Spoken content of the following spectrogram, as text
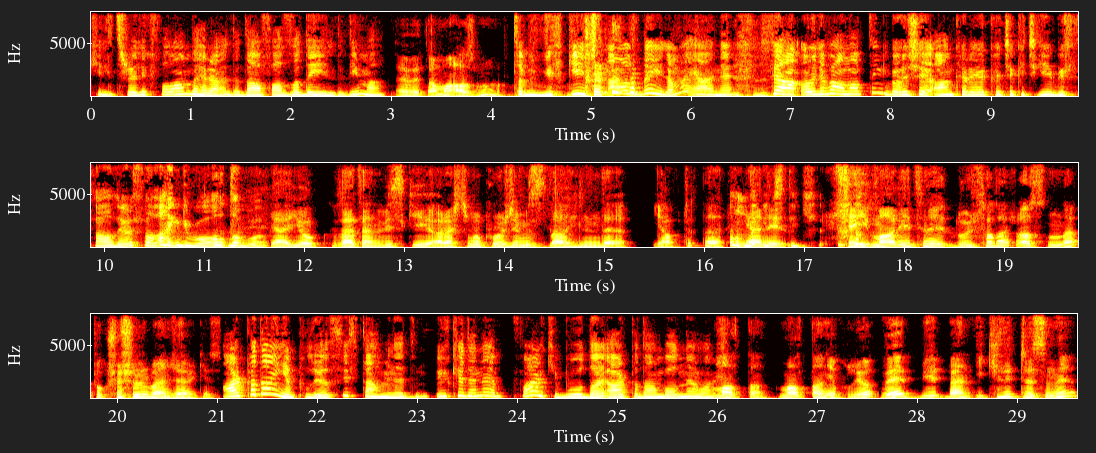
2 litrelik falan da herhalde daha fazla değildi değil mi? Evet ama az mı? Tabii viski için az değil ama yani. Sen öyle bir anlattın ki böyle şey Ankara'ya kaçak içkiyi biz sağlıyoruz falan gibi oldu bu. Ya yok zaten viski araştırma projemiz dahilinde yaptık da Onu da yani içtik. şey maliyetini duysalar aslında çok şaşırır bence herkes. Arpadan yapılıyor siz tahmin edin. Ülkede ne var ki buğday, arpadan bol ne var? Malttan. Malttan yapılıyor ve bir, ben 2 litresini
